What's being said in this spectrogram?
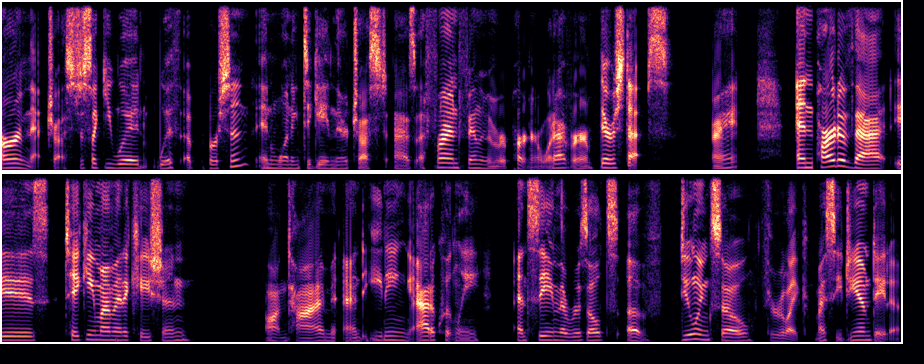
earn that trust, just like you would with a person and wanting to gain their trust as a friend, family member, partner, whatever. There are steps, right? And part of that is taking my medication on time and eating adequately and seeing the results of doing so through like my CGM data.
